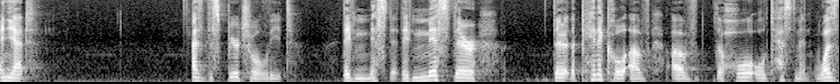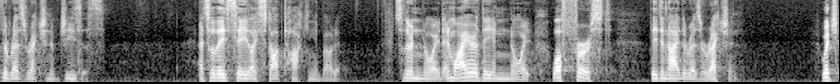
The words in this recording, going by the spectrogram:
And yet, as the spiritual elite, they've missed it. They've missed their, their the pinnacle of, of the whole Old Testament was the resurrection of Jesus. And so they say, like, stop talking about it. So they're annoyed. And why are they annoyed? Well, first, they deny the resurrection, which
